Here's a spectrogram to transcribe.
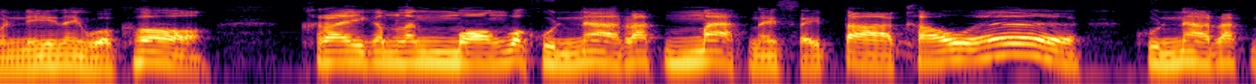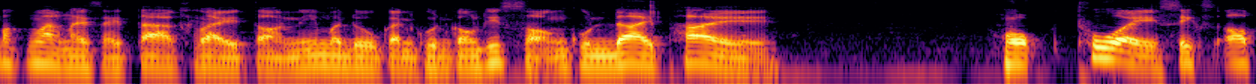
วันนี้ในหัวข้อ ใครกำลังมองว่าคุณน่ารักมากในสายตาเขาเออ คุณน่ารักมาก ๆ ในสายตาใครตอนนี้มาดูกันคุณกองที่ 2 คุณได้ไพ่ 6 ถ้วย six of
